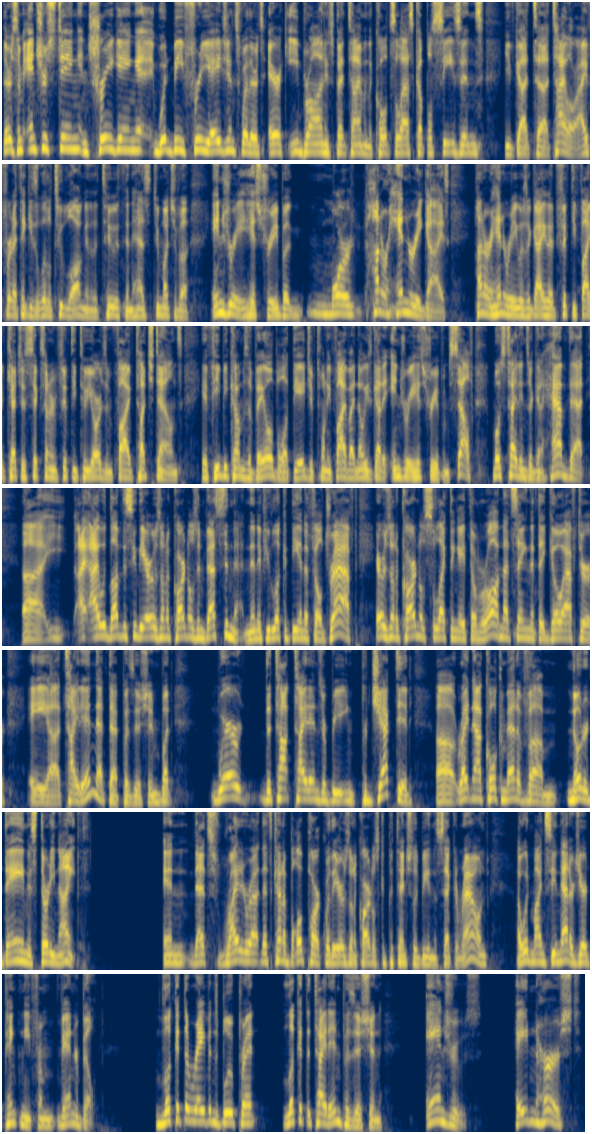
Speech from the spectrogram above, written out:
There's some interesting, intriguing would be free agents, whether it's Eric Ebron, who spent time in the Colts the last couple seasons. You've got uh, Tyler Eifert. I think he's a little too long in the tooth and has too much of a injury history, but more Hunter Henry guys. Hunter Henry was a guy who had 55 catches, 652 yards, and five touchdowns. If he becomes available at the age of 25, I know he's got an injury history of himself. Most tight ends are going to have that. Uh, I, I, would love to see the Arizona Cardinals invest in that. And then if you look at the NFL draft, Arizona Cardinals selecting eighth overall. I'm not saying that they go after a uh, tight end at that position, but where the top tight ends are being projected uh, right now, Cole Kmet of um, Notre Dame is 39th. And that's right around, that's kind of ballpark where the Arizona Cardinals could potentially be in the second round. I wouldn't mind seeing that, or Jared Pinkney from Vanderbilt look at the Ravens blueprint, look at the tight end position. Andrews, Hayden Hurst,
